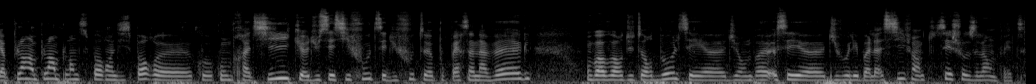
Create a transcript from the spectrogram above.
Il y a plein, plein, plein de sports handisport euh, qu'on pratique. Du cécifoot, c'est du foot pour personnes aveugles. On va avoir du ball, c'est euh, du, c'est euh, du volleyball assis, enfin toutes ces choses-là en fait.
